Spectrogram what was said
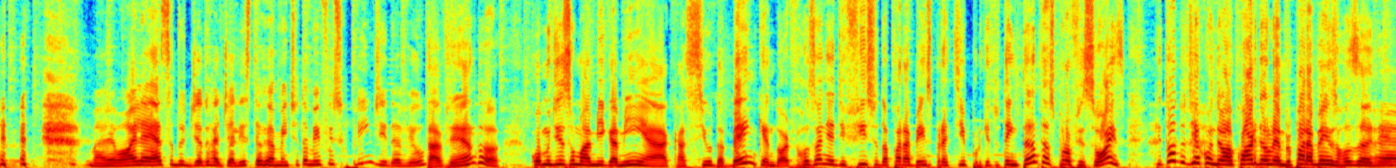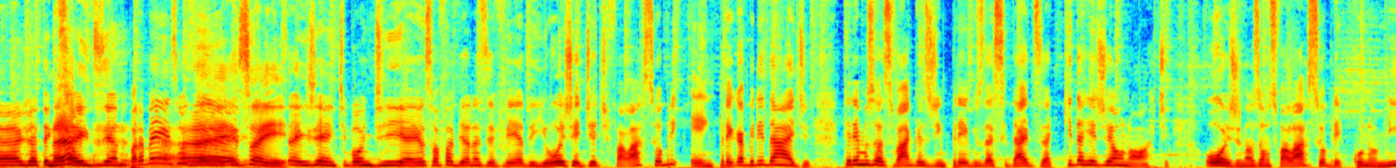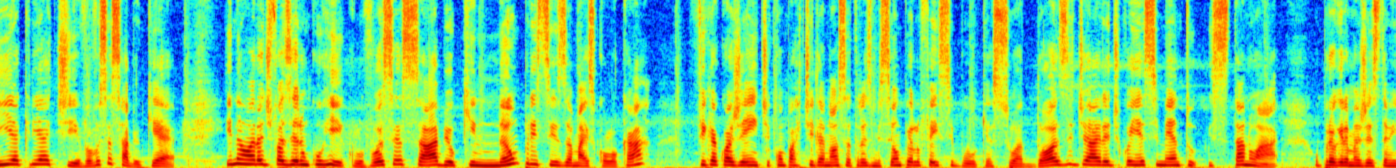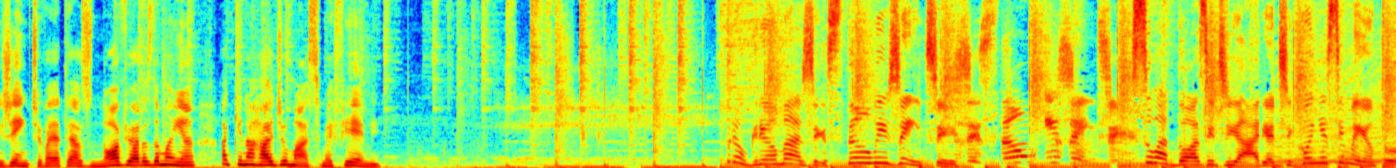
Mas olha, essa do dia do radialista eu realmente também fui surpreendida, viu? Tá vendo? Como diz uma amiga minha, a Cassi Cacilda Benkendorf. Rosane, é difícil dar parabéns para ti, porque tu tem tantas profissões que todo dia quando eu acordo eu lembro, parabéns, Rosane. É, já tem né? que sair dizendo parabéns, é, Rosane. É, isso aí. Isso aí, gente, bom dia. Eu sou a Fabiana Azevedo e hoje é dia de falar sobre empregabilidade. Teremos as vagas de empregos das cidades aqui da região norte. Hoje nós vamos falar sobre economia criativa. Você sabe o que é? E na hora de fazer um currículo, você sabe o que não precisa mais colocar? Fica com a gente, compartilha a nossa transmissão pelo Facebook. A sua dose diária de conhecimento está no ar. O programa Gestão e Gente vai até às 9 horas da manhã aqui na Rádio Máxima FM. Programa Gestão e Gente. Gestão e Gente. Sua dose diária de conhecimento.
